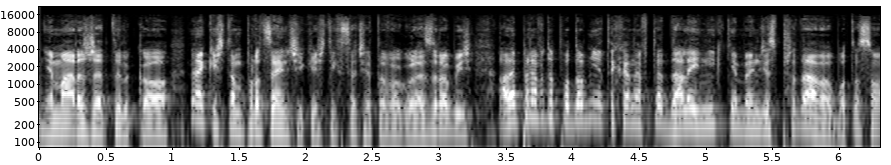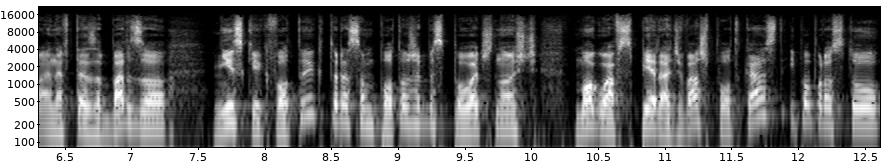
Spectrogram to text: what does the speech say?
nie marże, tylko no jakiś tam procencik, jeśli chcecie to w ogóle zrobić, ale prawdopodobnie tych NFT dalej nikt nie będzie sprzedawał, bo to są NFT za bardzo niskie kwoty, które są po to, żeby społeczność mogła wspierać wasz podcast i po prostu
